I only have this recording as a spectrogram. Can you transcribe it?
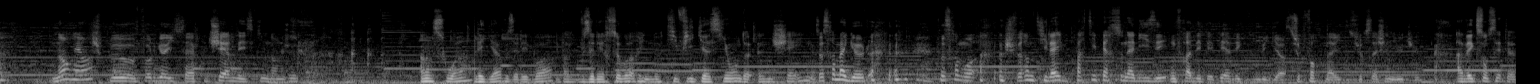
non, rien. Je peux Fall Guys, ça coûte cher les skins dans le jeu. Un soir, les gars, vous allez voir, eh ben, vous allez recevoir une notification de Unchained. Ce sera ma gueule. Ce sera moi. Je ferai un petit live partie personnalisée. On fera des PP avec vous, les gars, sur Fortnite, sur sa chaîne YouTube. Avec son setup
